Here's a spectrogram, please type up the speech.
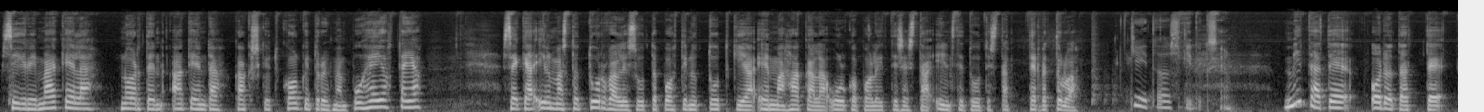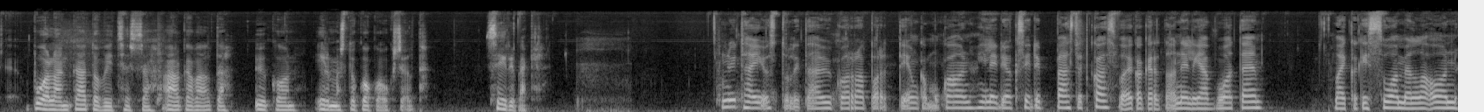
Siiri Mäkelä, Nuorten Agenda 2030-ryhmän puheenjohtaja – sekä ilmastoturvallisuutta pohtinut tutkija Emma Hakala ulkopoliittisesta instituutista. Tervetuloa. Kiitos. Kiitoksia. Mitä te odotatte Puolan Katowicessa alkavalta YK ilmastokokoukselta? Siiri Väkelä. Nythän just tuli tämä YK-raportti, jonka mukaan hiilidioksidipäästöt kasvoi joka kertaa neljään vuoteen. Vaikkakin Suomella on,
